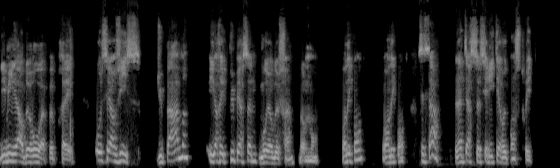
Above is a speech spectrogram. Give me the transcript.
10 milliards d'euros à peu près, au service du PAM, il n'y aurait plus personne mourir de faim dans le monde. Vous vous rendez compte? Vous vous rendez compte? C'est ça, l'intersocialité reconstruite.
